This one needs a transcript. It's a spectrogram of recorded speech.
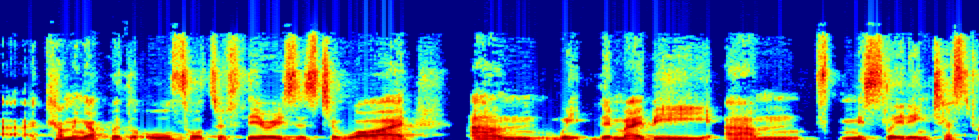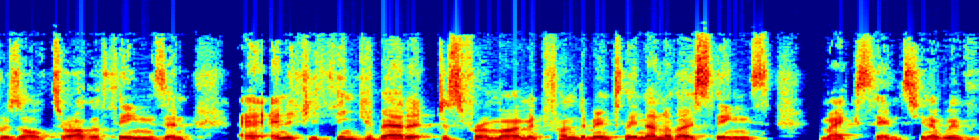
are coming up with all sorts of theories as to why um, we, there may be um, misleading test results or other things. And, and if you think about it just for a moment, fundamentally, none of those things make sense. You know, we've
